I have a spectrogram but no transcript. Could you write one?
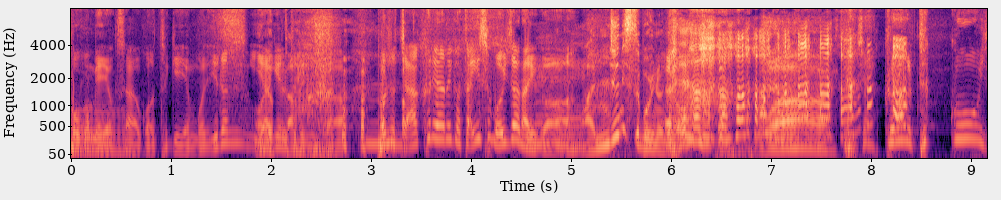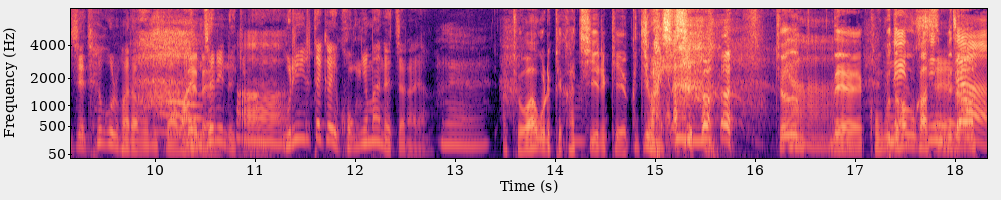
복음의 역사하고 어떻게 연관 이런 이야기를 들으니까 음. 벌써 짜크리 하니까 딱 있어 보이잖아 이거. 네. 완전 있어 보이는데요. 와, 그런 걸 듣 고 이제 태국을 바라보니까 완전히 느낌. 아. 우리 일때까지 공연만 했잖아요. 네. 저하고 이렇게 같이 이렇게 엮지 마시죠. 저는 야. 네 공부도 근데 하고 갔습니다. 진짜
